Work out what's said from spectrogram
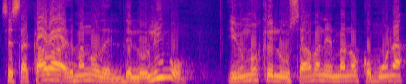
se sacaba, hermano, del olivo. Y vemos que lo usaban, hermano, como una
